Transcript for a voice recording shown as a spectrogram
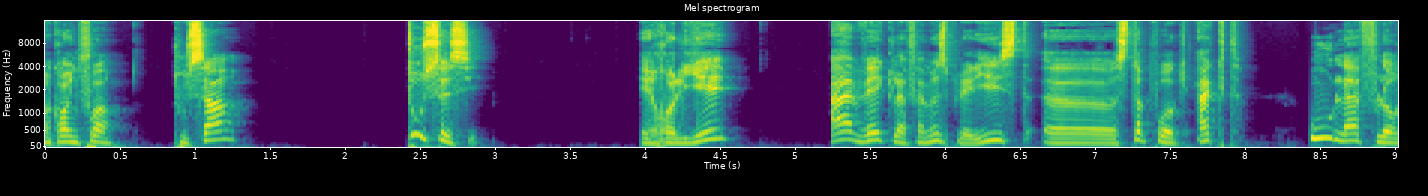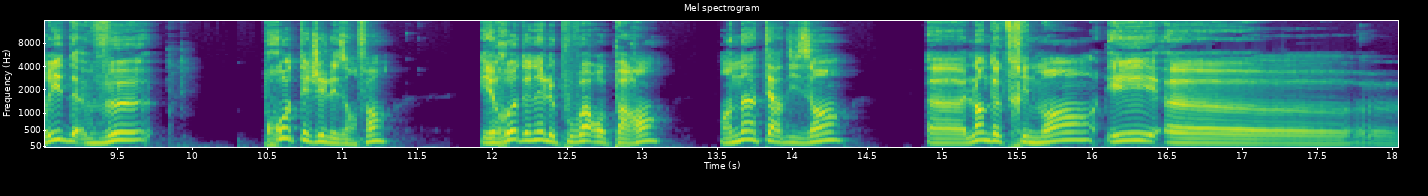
encore une fois, tout ça, tout ceci est relié avec la fameuse playlist euh, Stop Walk Act, où la Floride veut protéger les enfants et redonner le pouvoir aux parents en interdisant euh, l'endoctrinement et euh,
